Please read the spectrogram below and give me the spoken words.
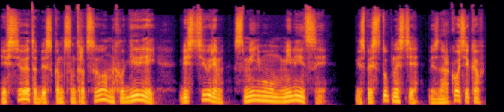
И все это без концентрационных лагерей, без тюрем с минимумом милиции, без преступности, без наркотиков,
